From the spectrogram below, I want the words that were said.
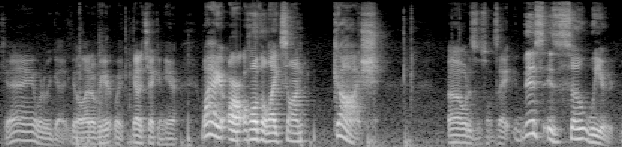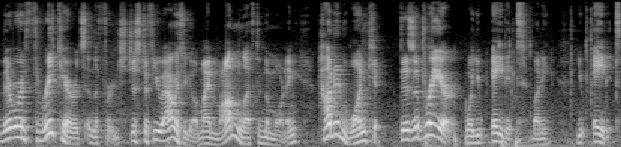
Okay, what do we got? You got a light over here? Wait, gotta check in here. Why are all the lights on? Gosh. Uh, what does this one say? This is so weird. There were three carrots in the fridge just a few hours ago. My mom left in the morning. How did one carrot disappear? Well, you ate it, buddy. You ate it.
